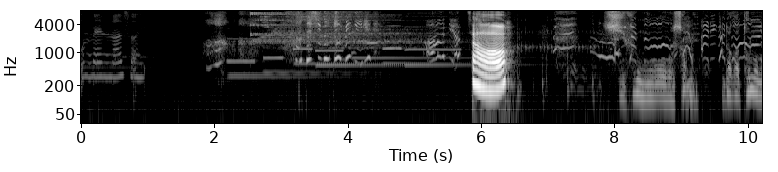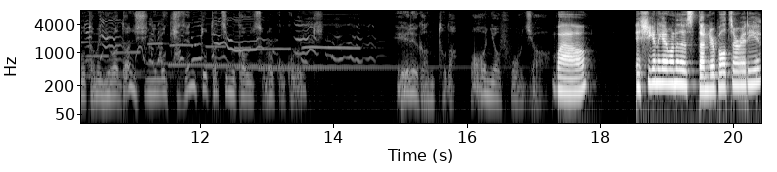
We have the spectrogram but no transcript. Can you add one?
ごめんなさい。私のためにアーニャ Oh. 私憤を収めだが友のためには男子にも毅然と立ち向かうその心意気 Wow. Is she gonna get one of those thunderbolts already?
